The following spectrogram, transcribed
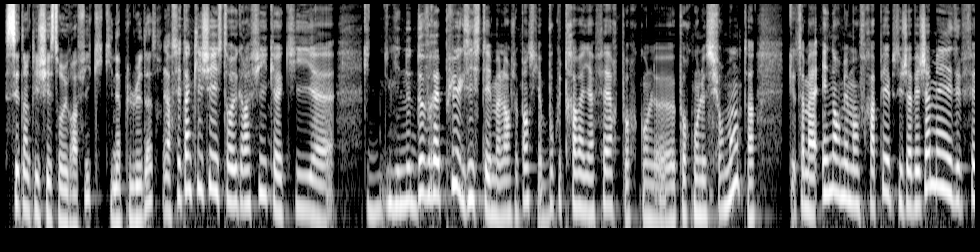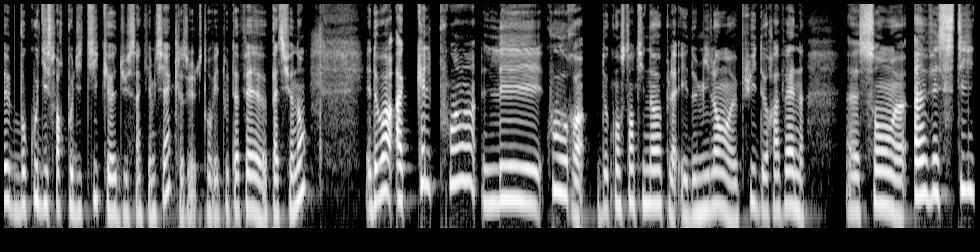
c'est un cliché historiographique qui n'a plus lieu d'être? Alors c'est un cliché historiographique qui euh, qui, ne devrait plus exister. Mais alors, je pense qu'il y a beaucoup de travail à faire pour qu'on le, pour qu'on le surmonte. Ça m'a énormément frappé parce que j'avais jamais fait beaucoup d'histoire politique euh, du 5e siècle, que j'ai trouvé tout à fait euh, passionnant. Et de voir à quel point les cours de Constantinople et de Milan, puis de Ravenne, sont investis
